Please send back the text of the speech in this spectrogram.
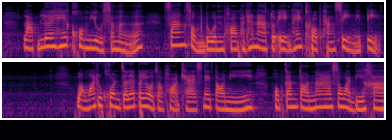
7 รับเลื่อยให้คมอยู่เสมอ สร้างสมดุลพร้อมพัฒนาตัวเองให้ครบทั้ง 4 มิติ หวังว่าทุกคนจะได้ประโยชน์จากพอดแคสต์ในตอนนี้ พบกันตอนหน้าสวัสดีค่ะ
